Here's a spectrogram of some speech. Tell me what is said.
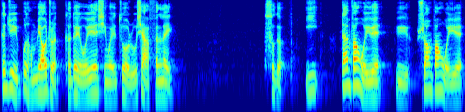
根据不同标准，可对违约行为做如下分类：四个一单方违约与双方违约。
